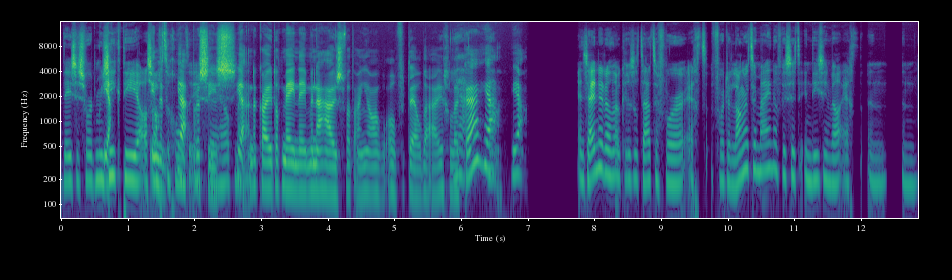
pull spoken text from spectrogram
deze soort muziek ja, die je als achtergrond de, ja, precies. is, helpt mij. Ja, en dan kan je dat meenemen naar huis, wat Anja al, al vertelde eigenlijk. Ja, hè? ja. ja. En zijn er dan ook resultaten voor echt voor de lange termijn? Of is het in die zin wel echt een, een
